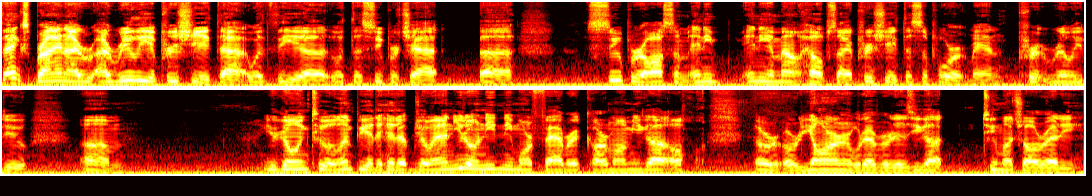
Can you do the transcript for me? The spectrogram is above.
thanks, Brian. I, I really appreciate that with the uh, with the super chat. Uh, super awesome. Any any amount helps. I appreciate the support, man. Pr really do. Um, you're going to Olympia to hit up Joanne. You don't need any more fabric, car mom. You got all, or or yarn or whatever it is. You got too much already.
